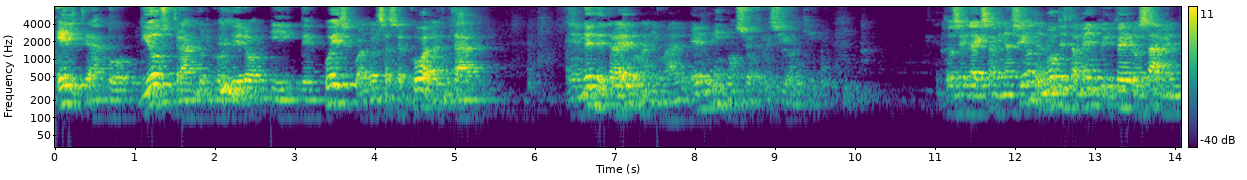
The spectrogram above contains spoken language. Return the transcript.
Él trajo, Dios trajo el cordero y después cuando Él se acercó al altar, en vez de traer un animal, Él mismo se ofreció aquí. Entonces la examinación del Nuevo Testamento, y ustedes lo saben,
